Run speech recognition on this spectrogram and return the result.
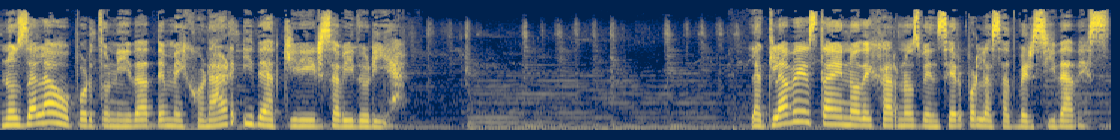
Nos da la oportunidad de mejorar y de adquirir sabiduría. La clave está en no dejarnos vencer por las adversidades,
